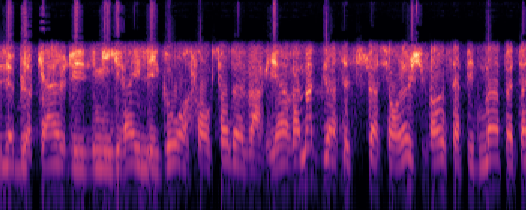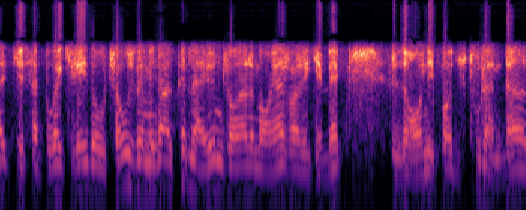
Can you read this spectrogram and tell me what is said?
le blocage des immigrants illégaux en fonction d'un variant. Remarque dans cette situation-là, j'y pense rapidement, peut-être que ça pourrait créer d'autres choses, mais dans le cas de la Une, Journal de Montréal, Journal de Québec, je veux dire, on n'est pas du tout là-dedans.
